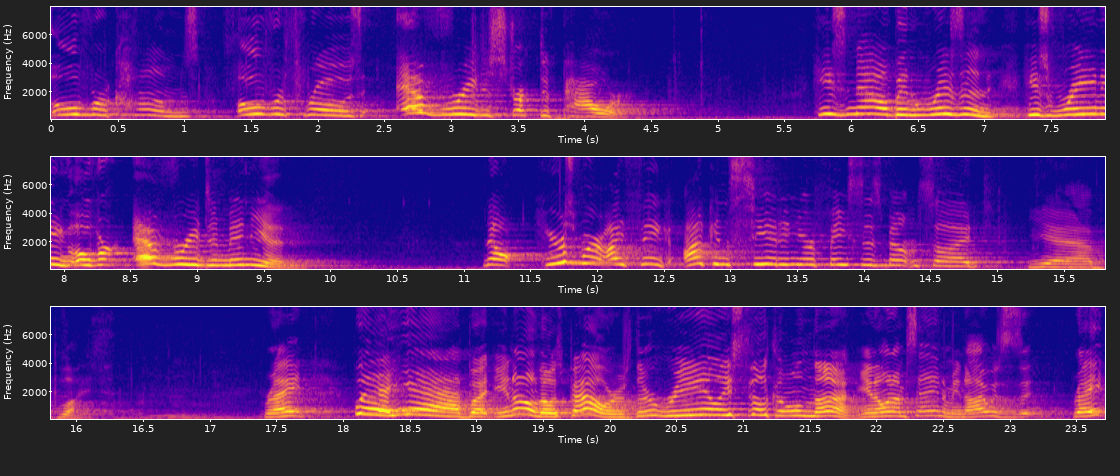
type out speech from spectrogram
overcomes, overthrows every destructive power. He's now been risen. He's reigning over every dominion. Now, here's where I think I can see it in your faces, Mountainside. Yeah, but. Right? Well, yeah, but you know, those powers, they're really still holding on. You know what I'm saying? I mean, I was, right?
